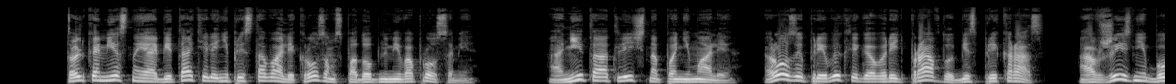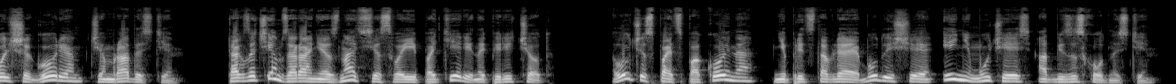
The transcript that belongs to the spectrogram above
Только местные обитатели не приставали к розам с подобными вопросами. Они-то отлично понимали. Розы привыкли говорить правду без прикрас, а в жизни больше горя, чем радости. Так зачем заранее знать все свои потери наперечет? Лучше спать спокойно, не представляя будущее и не мучаясь от безысходности.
